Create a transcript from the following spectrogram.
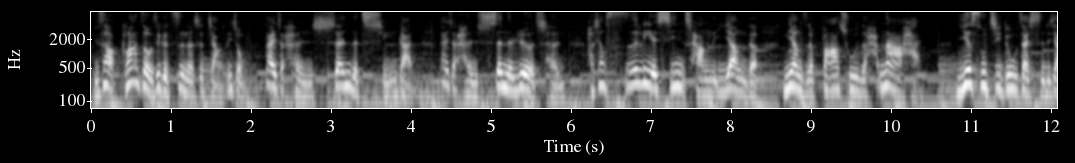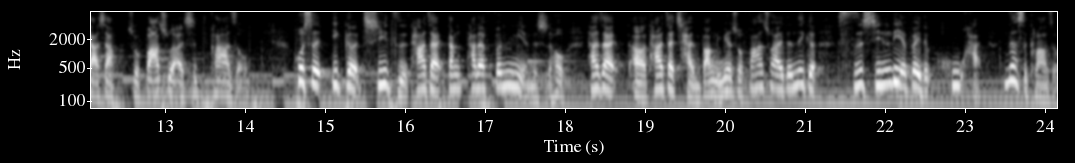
你知道 k l a z o 这个字呢，是讲一种带着很深的情感，带着很深的热忱，好像撕裂心肠的一样的那样子的发出的呐喊。耶稣基督在十字架上所发出来是 c l a z o 或是一个妻子，她在当她在分娩的时候，她在啊她在产房里面所发出来的那个撕心裂肺的呼喊，那是 c l a z o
